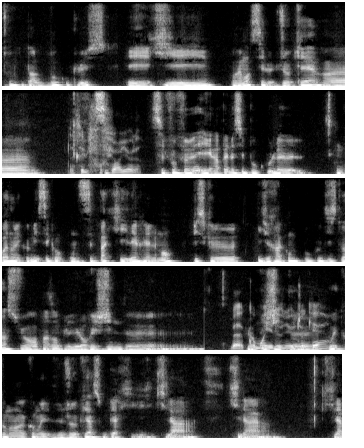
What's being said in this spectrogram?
trouve qu'il parle beaucoup plus et qui est vraiment c'est le Joker. Euh, Là, c'est le fou furieux, là. c'est le fou furieux et il rappelle aussi beaucoup le, ce qu'on voit dans les comics, c'est qu'on on ne sait pas qui il est réellement, puisque il raconte beaucoup d'histoires sur, par exemple, l'origine de. Bah, comment il est devenu de- Joker Oui, comment comment il est devenu Joker, son père qui qui l'a qui l'a qui l'a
